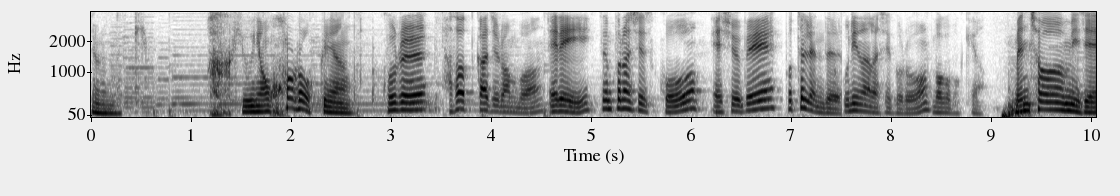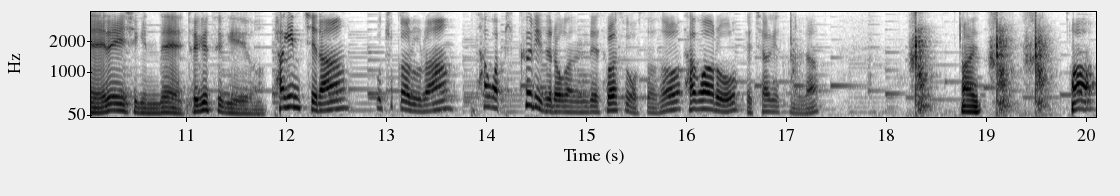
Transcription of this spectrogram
이런 느낌. 하, 이거 그냥 호로록 그냥 굴을 다섯 가지로 한번 LA, 샌프란시스코, 애슈빌, 포틀랜드 우리나라식으로 먹어볼게요. 맨 처음 이제 LA식인데 되게 특이해요. 파김치랑 고춧가루랑 사과 피클이 들어가는데 구할 수가 없어서 사과로 대체하겠습니다. 아, 아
